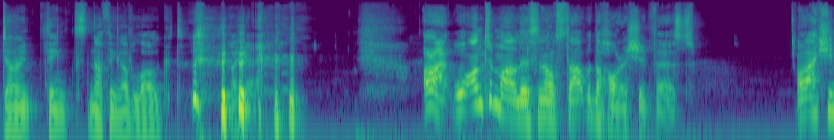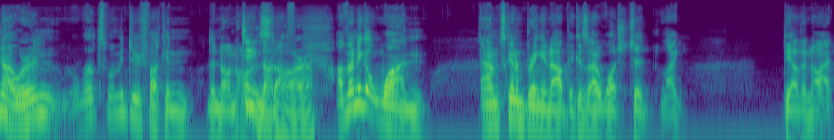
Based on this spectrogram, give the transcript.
don't think s- nothing I've logged. Okay. all right. Well, onto my list, and I'll start with the horror shit first. Oh, actually, no. We're in. Let's let me do fucking the non-horror Do stuff. non-horror. I've only got one, and I'm just going to bring it up because I watched it like the other night.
